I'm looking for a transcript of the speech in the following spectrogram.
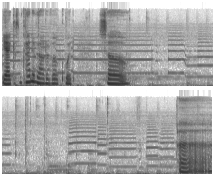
Yeah, because I'm kind of out of oak wood. So... Uh...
